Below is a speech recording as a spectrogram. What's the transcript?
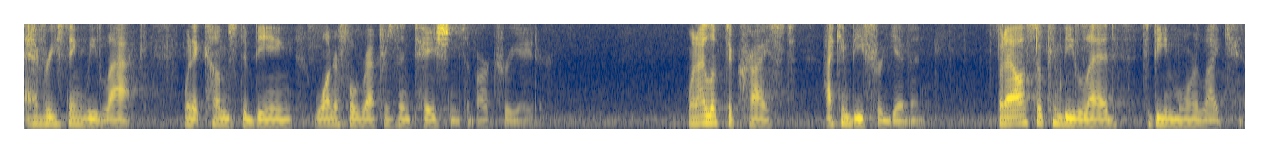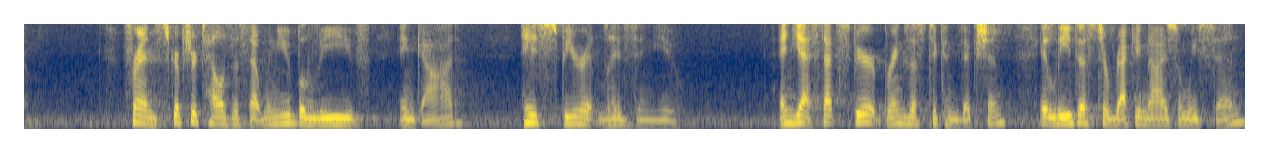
everything we lack when it comes to being wonderful representations of our Creator. When I look to Christ, I can be forgiven, but I also can be led to be more like Him. Friends, Scripture tells us that when you believe in God, His Spirit lives in you. And yes, that Spirit brings us to conviction. It leads us to recognize when we sin,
